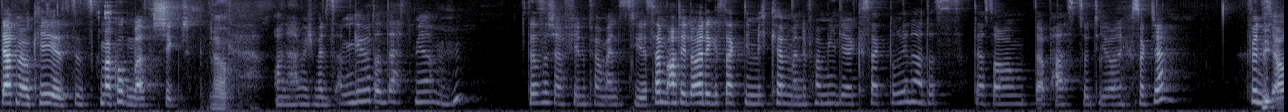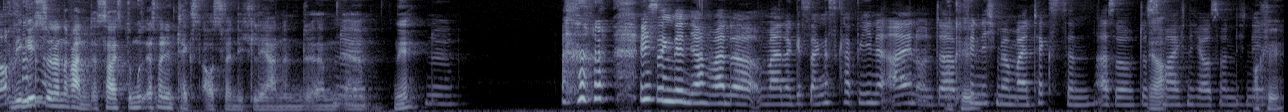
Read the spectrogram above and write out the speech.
dachte mir, okay, jetzt, jetzt mal gucken, was es schickt. Ja. Und dann habe ich mir das angehört und dachte mir, mhm, das ist auf jeden Fall mein Stil. Das haben auch die Leute gesagt, die mich kennen, meine Familie gesagt, Dorina, das, der Song, der passt zu dir. Und ich habe gesagt, ja, finde ich auch. wie gehst du dann ran? Das heißt, du musst erstmal den Text auswendig lernen. Ähm, Nö. äh, nee? Nö. ich singe den ja in meiner, meiner Gesangskabine ein und da Okay. finde ich mir meinen Text hin. Also das Ja. mache ich nicht auswendig. Nee. Okay.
